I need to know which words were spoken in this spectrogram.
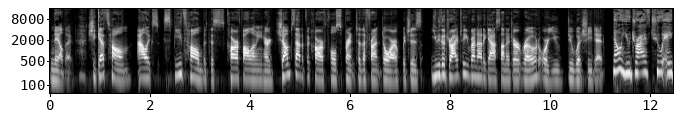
nailed it. She gets home. Alex speeds home with this car following her, jumps out of the car full sprint to the front door, which is you either drive till you run out of gas on a dirt road or you do what she did. No, you drive to a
